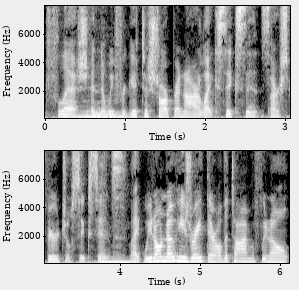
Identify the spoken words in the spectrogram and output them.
flesh, and then we forget to sharpen our like sixth sense, our spiritual sixth sense. Like we don't know he's right there all the time if we don't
